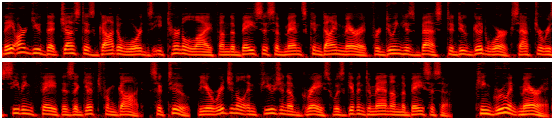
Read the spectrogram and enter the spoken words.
They argued that just as God awards eternal life on the basis of man's condign merit for doing his best to do good works after receiving faith as a gift from God, so too, the original infusion of grace was given to man on the basis of congruent merit,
